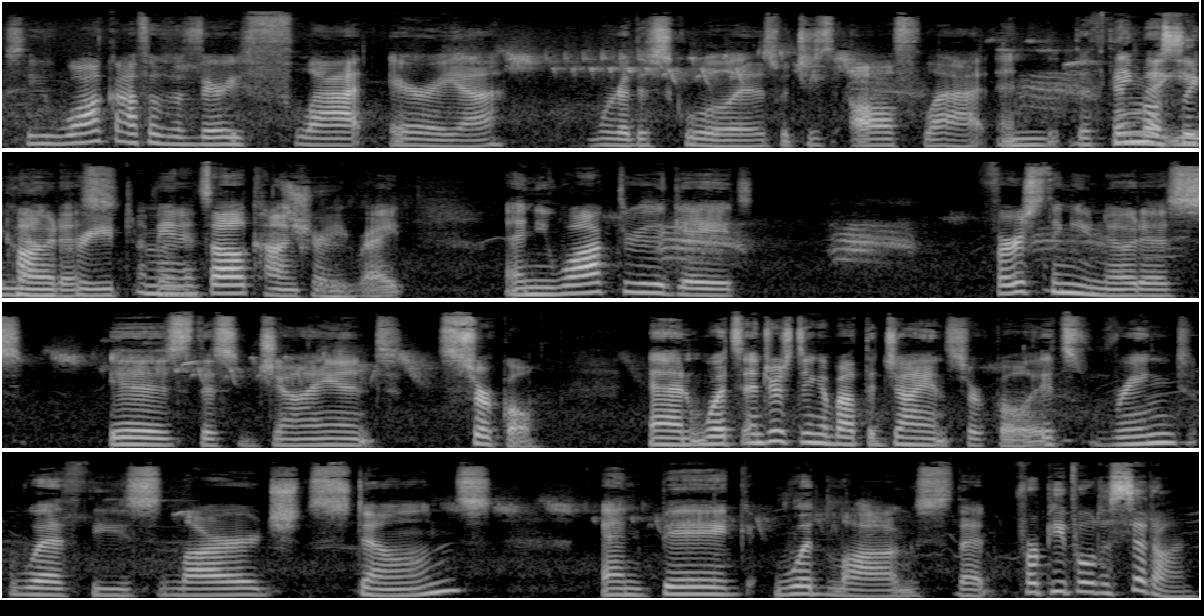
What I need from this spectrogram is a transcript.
So you walk off of a very flat area where the school is, which is all flat. And the thing and that you concrete, notice, I mean, it's all concrete, sure. right? And you walk through the gate. First thing you notice is this giant circle. And what's interesting about the giant circle, it's ringed with these large stones and big wood logs that for people to sit on.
